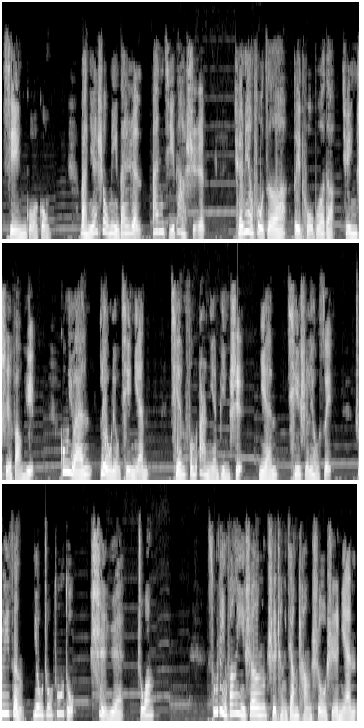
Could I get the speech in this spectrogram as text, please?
兴国公。晚年受命担任安吉大使。全面负责对吐蕃的军事防御。公元六六七年，乾封二年病逝，年七十六岁，追赠幽州都督，谥曰庄。苏定方一生驰骋疆场数十年，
